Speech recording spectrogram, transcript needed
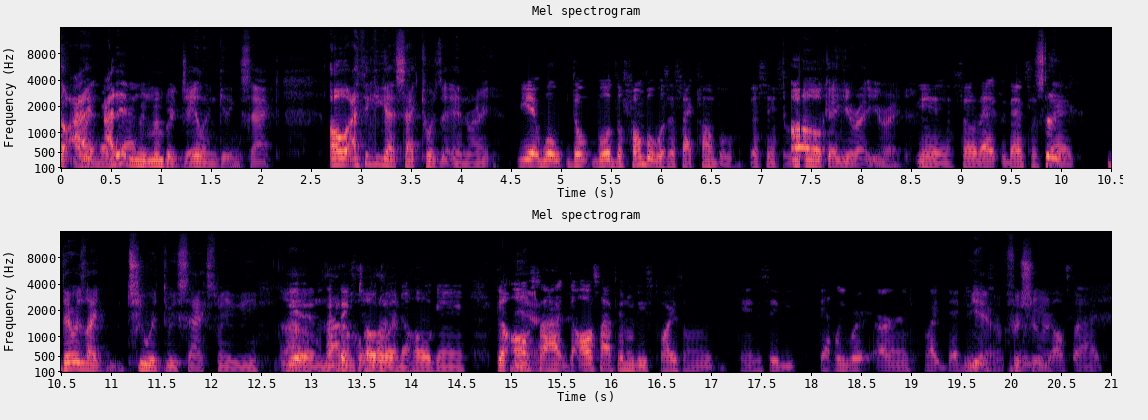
So I I, I didn't remember Jalen getting sacked. Oh, I think he got sacked towards the end, right? Yeah, well, the well the fumble was a sack fumble essentially. Oh, okay. You're right. You're right. Yeah, so that that's a So sack. there was like two or three sacks, maybe. Yeah, Um, I think total in the whole game. The Yeah. offside, the offside penalties twice on Kansas City definitely were earned. Like that dude Yeah, for sure. offside.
